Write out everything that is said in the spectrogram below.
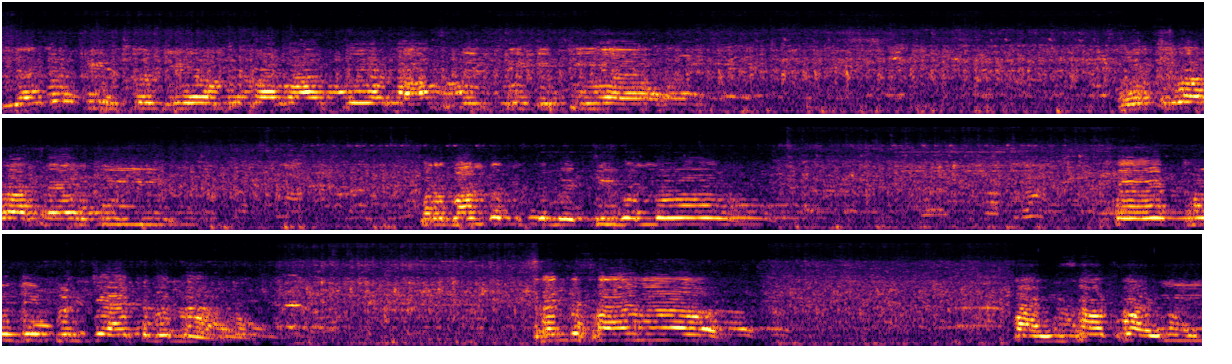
ਨਗਰ ਕੀਰਤਨ ਦੀ ਉਸਕਾ ਵਾਸਤੇ ਅਰਦਾਸ ਬੇਨਤੀ ਕੀਤੀ ਹੈ। ਗੁਰਦੁਆਰਾ ਸਾਹਿਬ ਦੀ ਪ੍ਰਬੰਧਕ ਕਮੇਟੀ ਵੱਲੋਂ ਤੇ ਇੱਥੋਂ ਦੀ ਪੰਚਾਇਤ ਵੱਲੋਂ ਸਿੰਘ ਸਾਹਿਬ, ਭਾਈ ਸਾਹਿਬ, ਭਾਈ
